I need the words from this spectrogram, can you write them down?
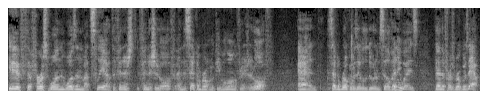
if the first one wasn't matzliach to finish finish it off, and the second broker came along and finished it off, and the second broker was able to do it himself anyways, then the first broker was out.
